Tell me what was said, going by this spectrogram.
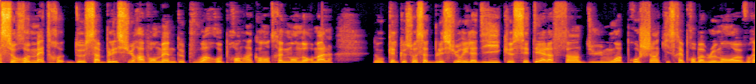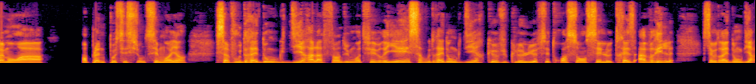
se remettre de sa blessure avant même de pouvoir reprendre un camp d'entraînement normal. Donc, quelle que soit cette blessure, il a dit que c'était à la fin du mois prochain qu'il serait probablement euh, vraiment à, en pleine possession de ses moyens. Ça voudrait donc dire à la fin du mois de février, ça voudrait donc dire que vu que le l'UFC 300 c'est le 13 avril, ça voudrait donc dire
